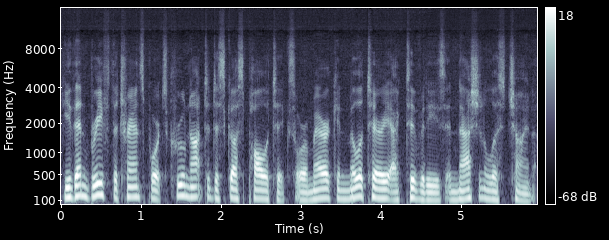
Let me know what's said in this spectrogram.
He then briefed the transport's crew not to discuss politics or American military activities in nationalist China.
